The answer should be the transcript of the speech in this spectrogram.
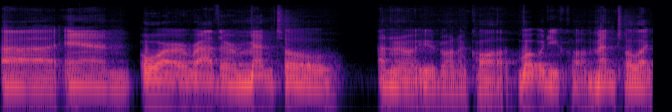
uh, and, or rather, mental. I don't know what you'd want to call it. What would you call it? Mental like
